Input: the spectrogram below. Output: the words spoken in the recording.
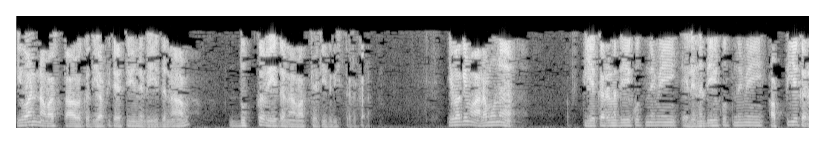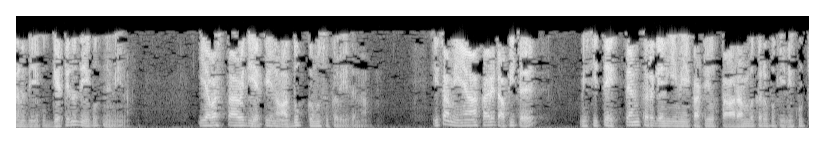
ඉවන් අවස්ථාවකදී අපිට ඇති වෙන වේදනාව දුක්ඛ වේදනාවක් හැටියට විස්තර කරා. ඒ වගේම අරමුණ ප්‍රිය කරන දේකුත් නෙමෙයි, එළෙන දේකුත් නෙමෙයි, අප්‍රිය කරන දේකුත්, ගැටෙන දේකුත් නෙමෙයි නා. මේ අවස්ථාවේදී ඇති වෙන අදුක්කම සුඛ වේදනා. ඒක මේ ආකාරයට අපිට මේ සිත එක්තෙන් කරගැනීමේ කටයුත්ත ආරම්භ කරපු කෙනෙකුට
